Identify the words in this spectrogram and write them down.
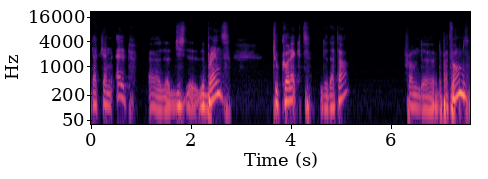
that can help the, the brands to collect the data from the, the platforms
